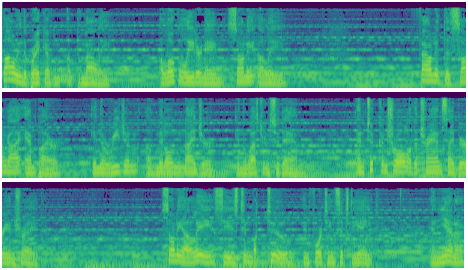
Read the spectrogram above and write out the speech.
Following the break of, Mali, a local leader named Sonni Ali founded the Songhai Empire in the region of Middle Niger in the western Sudan and took control of the Trans Siberian trade. Sonni Ali seized Timbuktu in 1468 and Yenna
